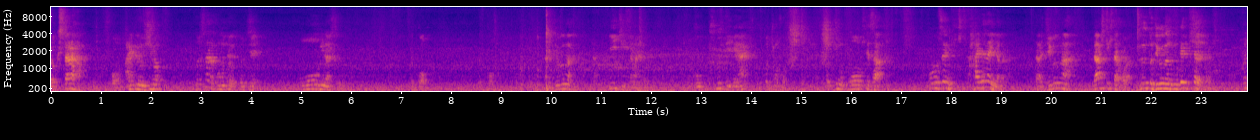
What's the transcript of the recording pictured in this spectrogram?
ロックしたらこう相手の後ろそしたらこの手をこっちへ大き出してくこうこう自分がいい位置に行かないとこうくぐっていけないこっちもそうこっちもこう来てさこの線入れないんだからだから自分が出してきたらほらずっと自分が抜けてきちゃうからそしてこうじ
